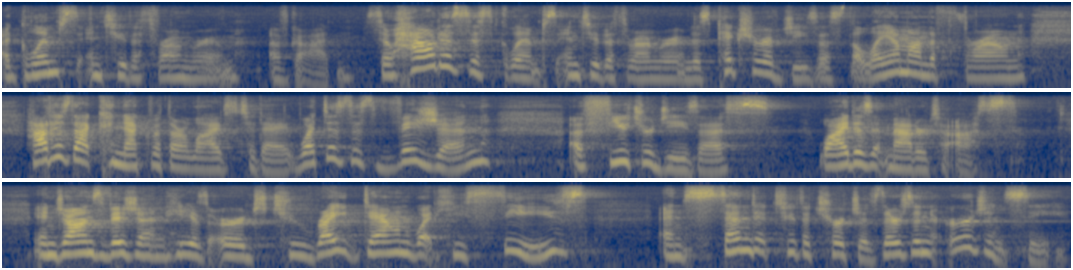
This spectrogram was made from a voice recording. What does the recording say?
a glimpse into the throne room of God. So, how does this glimpse into the throne room, this picture of Jesus, the Lamb on the throne, how does that connect with our lives today? What does this vision of future Jesus, why does it matter to us? In John's vision, he is urged to write down what he sees and send it to the churches. There's an urgency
